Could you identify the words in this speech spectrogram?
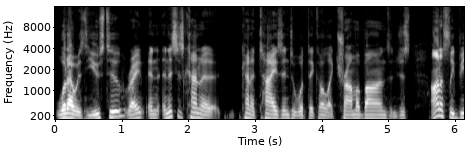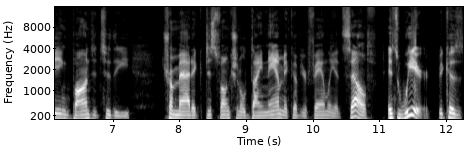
what I was used to, right? And and this is kind of kind of ties into what they call like trauma bonds and just honestly being bonded to the traumatic, dysfunctional dynamic of your family itself, it's weird because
